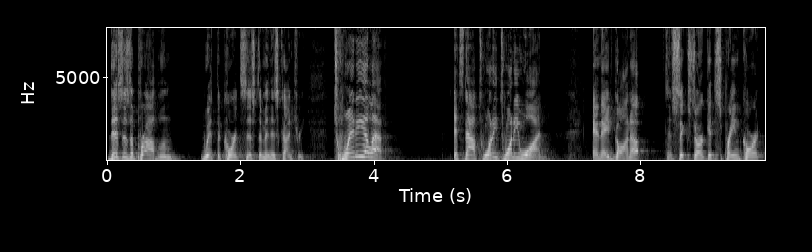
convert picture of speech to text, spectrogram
This is a problem with the court system in this country. 2011, it's now 2021 and they've gone up to Sixth Circuit, Supreme Court,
